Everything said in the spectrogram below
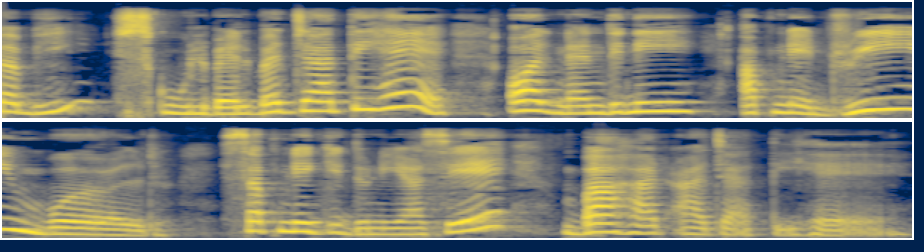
तभी स्कूल बेल बज जाती है और नंदिनी अपने ड्रीम वर्ल्ड सपने की दुनिया से बाहर आ जाती है।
